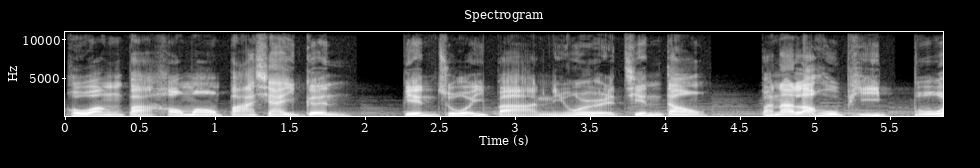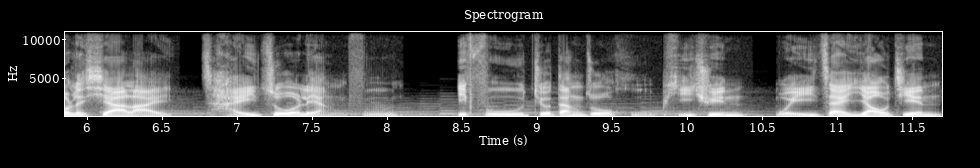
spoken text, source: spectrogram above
猴王把毫毛拔下一根，变做一把牛耳尖刀，把那老虎皮剥了下来，裁做两幅，一幅就当做虎皮裙，围在腰间。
